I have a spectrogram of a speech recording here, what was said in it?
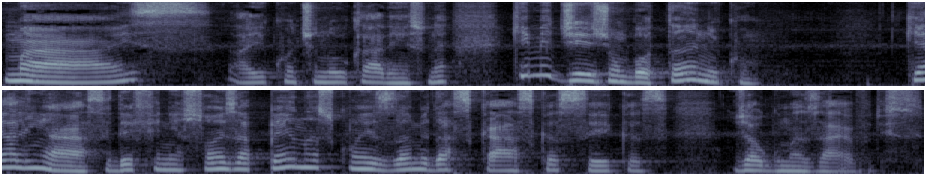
Mas aí continua o Clarencio, né? Que me diz de um botânico que alinhasse definições apenas com o exame das cascas secas de algumas árvores?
